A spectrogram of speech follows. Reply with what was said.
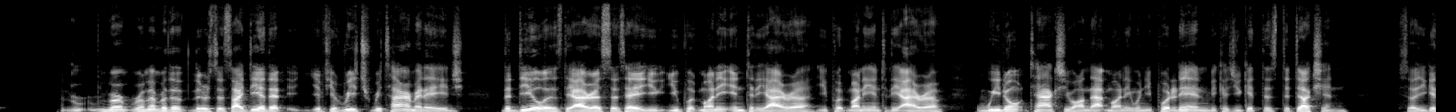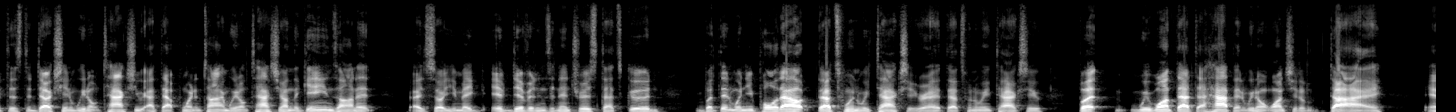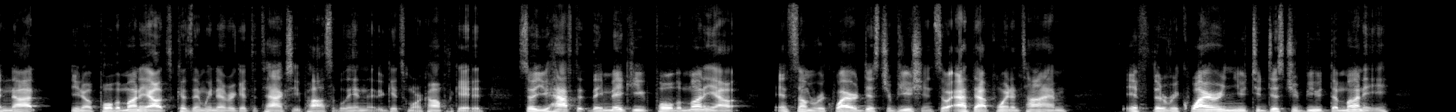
remember that there's this idea that if you reach retirement age, the deal is the IRS says, hey, you, you put money into the IRA, you put money into the IRA. We don't tax you on that money when you put it in because you get this deduction. So you get this deduction. We don't tax you at that point in time. We don't tax you on the gains on it. So you make dividends and interest. That's good. But then when you pull it out, that's when we tax you, right? That's when we tax you. But we want that to happen. We don't want you to die and not you know, pull the money out because then we never get to tax you possibly and it gets more complicated. So you have to, they make you pull the money out and some require distribution. So at that point in time, if they're requiring you to distribute the money,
